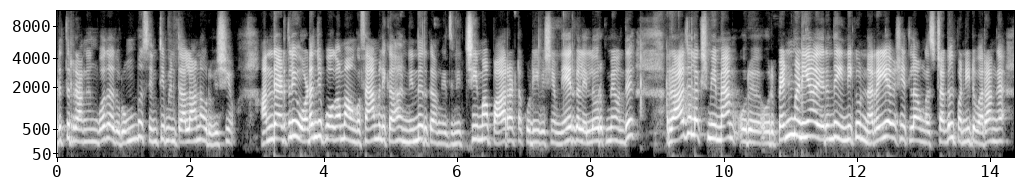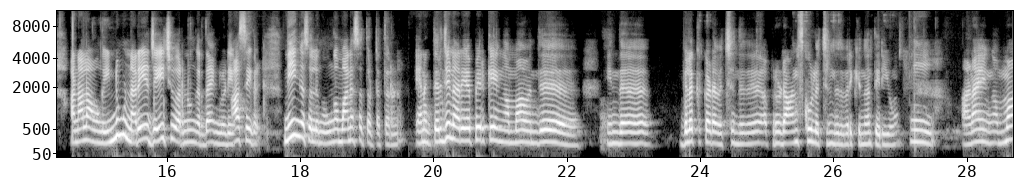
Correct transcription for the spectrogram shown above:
எடுத்துடுறாங்கும் போது அது ரொம்ப சென்டிமெண்டலான ஒரு விஷயம். அந்த இடத்துலயும் உடஞ்சு போகாம அவங்க ஃபேமிலிக்காக நின்று இருக்காங்க. இது நிச்சயமா பாராட்டக்கூடிய விஷயம். நேர்கள் எல்லோருக்குமே வந்து ராஜலக்ஷ்மி மேம் ஒரு ஒரு பெண்மணியா இருந்து இன்னைக்கும் நிறைய விஷயத்துல அவங்க ஸ்ட்ரகிள் பண்ணிட்டு வராங்க. ஆனாலும் அவங்க இன்னமும் நிறைய ஜெயிச்சு வரணுங்கிறது தான் எங்களுடைய ஆசைகள். நீங்க சொல்லுங்க உங்க மனசை தொட்ட தருணம். எனக்கு தெரிஞ்சு நிறைய பேருக்கு எங்க அம்மா வந்து இந்த விளக்கு கடை வச்சிருந்தது அப்புறம் டான்ஸ் ஸ்கூல் வச்சிருந்தது வரைக்கும் தான் தெரியும். ஆனா எங்க அம்மா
